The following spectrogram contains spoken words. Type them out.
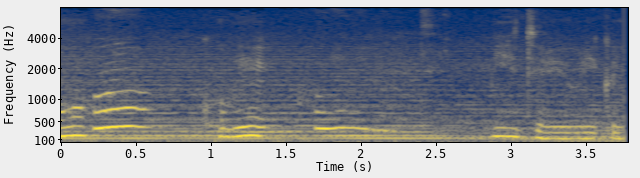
あ。ー壁見えてるよ陸に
